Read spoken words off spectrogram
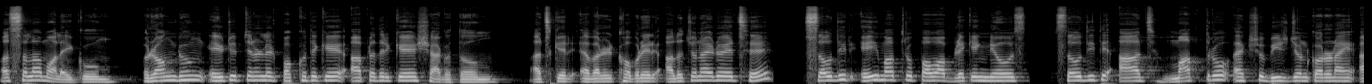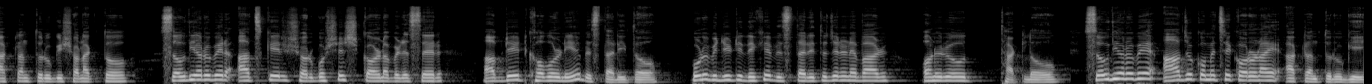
আসসালামু আলাইকুম রংঢং ইউটিউব চ্যানেলের পক্ষ থেকে আপনাদেরকে স্বাগতম। আজকের এবারের খবরের আলোচনায় রয়েছে, সৌদির এই মাত্র পাওয়া ব্রেকিং নিউজ, সৌদিতে আজ মাত্র একশো বিশ জন করোনায় আক্রান্ত রোগী শনাক্ত, সৌদি আরবের আজকের সর্বশেষ করোনা ভাইরাসের আপডেট খবর নিয়ে বিস্তারিত। পুরো ভিডিওটি দেখে বিস্তারিত জেনে নেবার অনুরোধ থাকল। সৌদি আরবে আজও কমেছে করোনায় আক্রান্ত রোগী।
